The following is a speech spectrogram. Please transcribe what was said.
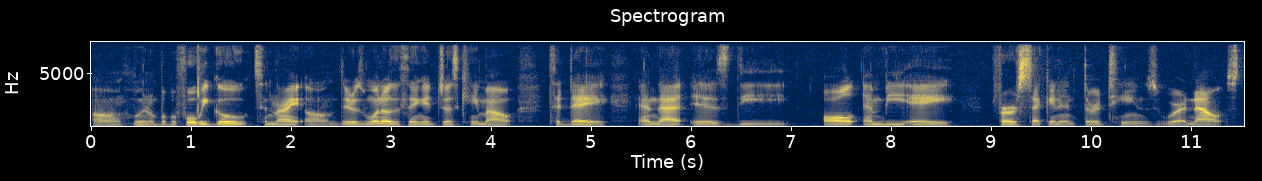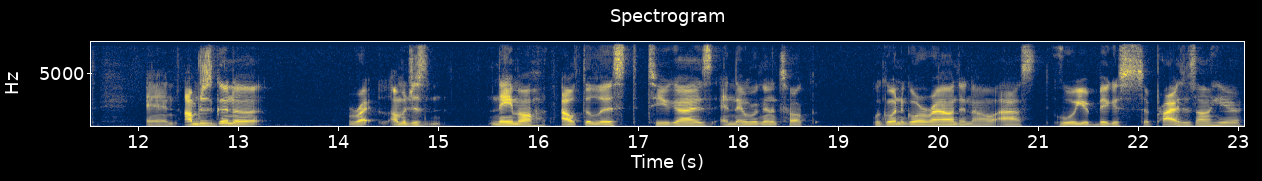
Um, know, but before we go tonight, um, there's one other thing. that just came out today, and that is the All NBA first, second, and third teams were announced. And I'm just gonna write. I'm gonna just name out, out the list to you guys, and then we're gonna talk. We're going to go around, and I'll ask who are your biggest surprises on here,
